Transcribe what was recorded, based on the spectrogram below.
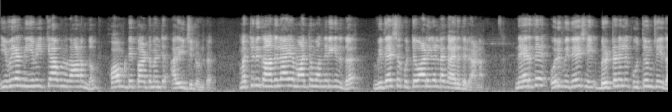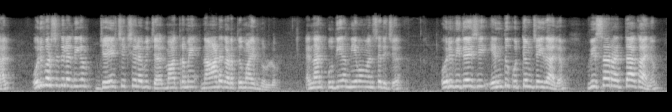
ഇവരെ നിയമിക്കാവുന്നതാണെന്നും ഹോം ഡിപ്പാർട്ട്മെന്റ് അറിയിച്ചിട്ടുണ്ട്. മറ്റൊരു കാതലായ മാറ്റം വന്നിരിക്കുന്നത് വിദേശ കുറ്റവാളികളുടെ കാര്യത്തിലാണ്. നേരത്തെ ഒരു വിദേശി ബ്രിട്ടനിൽ കുറ്റം ചെയ്താൽ ഒരു വർഷത്തിലധികം ജയിൽ ശിക്ഷ ലഭിച്ചാൽ മാത്രമേ നാട് കടത്തുമായിരുന്നുള്ളൂ. എന്നാൽ പുതിയ നിയമം അനുസരിച്ച് ഒരു വിദേശി എന്ത് കുറ്റം ചെയ്താലും വിസ റദ്ദാക്കാനും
